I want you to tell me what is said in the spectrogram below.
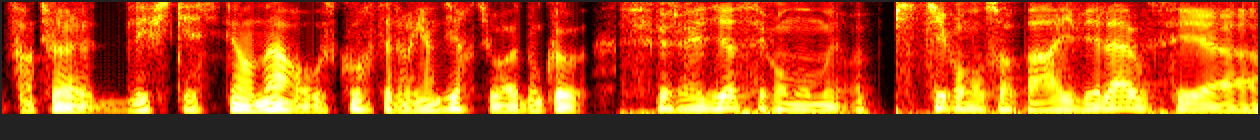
enfin tu vois de l'efficacité en art au secours ça veut rien dire tu vois. Donc euh c'est ce que j'allais dire c'est qu'on en pitié qu'on n'en soit pas arrivé là où c'est euh,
